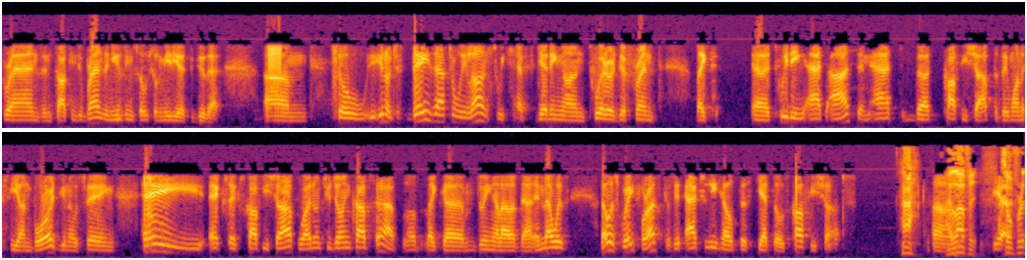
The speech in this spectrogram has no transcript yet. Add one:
brands and talking to brands and using social media to do that. Um, so you know, just days after we launched, we kept getting on Twitter different like uh, tweeting at us and at the coffee shop that they want to see on board. You know, saying hey, XX coffee shop, why don't you join Cups app? Like, um, doing a lot of that. And that was, that was great for us because it actually helped us get those coffee shops. Ha, um, I love it. Yeah, so for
